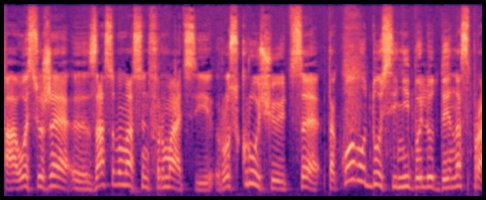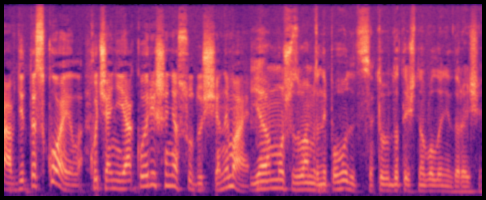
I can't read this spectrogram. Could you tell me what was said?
А ось уже е, засоби масової інформації розкручують це в такому дусі, ніби людина справді те скоїла. Хоча ніякого рішення суду ще немає. Я можу з вами не погодитися, то дотично Волині, до речі.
